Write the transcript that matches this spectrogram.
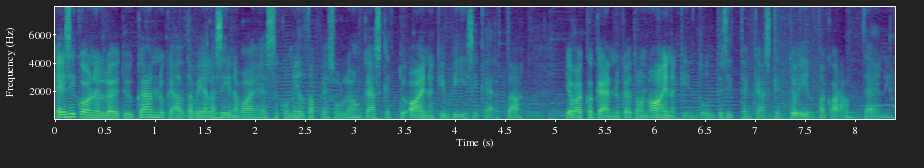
Esikoinen löytyy kännykältä vielä siinä vaiheessa, kun iltapesulle on käsketty ainakin viisi kertaa. Ja vaikka kännykät on ainakin tunti sitten käsketty iltakaranteeniin.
